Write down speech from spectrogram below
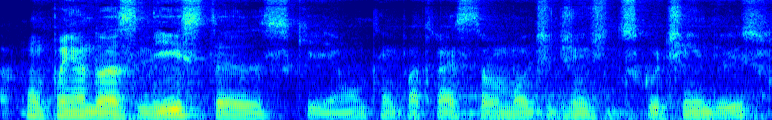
acompanhando as listas, que há um tempo atrás estava um monte de gente discutindo isso.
